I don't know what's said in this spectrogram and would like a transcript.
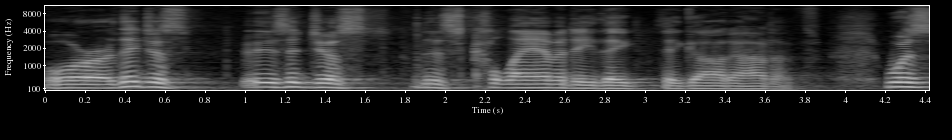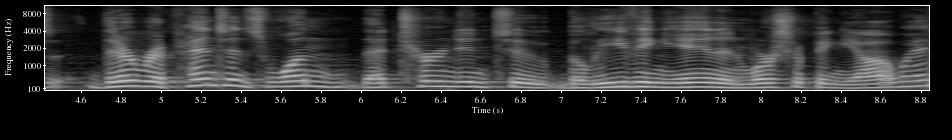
Or are they just, is it just this calamity they, they got out of? Was their repentance one that turned into believing in and worshiping Yahweh?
